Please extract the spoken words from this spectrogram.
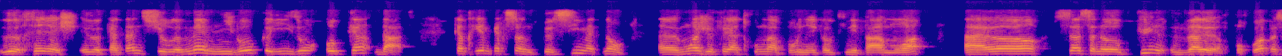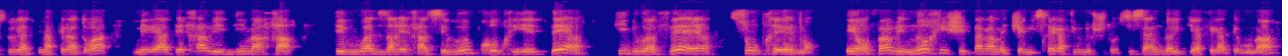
le Cheresh et le Katan sur le même niveau qu'ils n'ont aucun date. Quatrième personne, que si maintenant, euh, moi je fais la Trouma pour une récolte qui n'est pas à moi, alors ça, ça n'a aucune valeur. Pourquoi? Parce que marqué la Torah, c'est le propriétaire qui doit faire son prélèvement. Et enfin, si c'est un goy qui a fait la terouma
